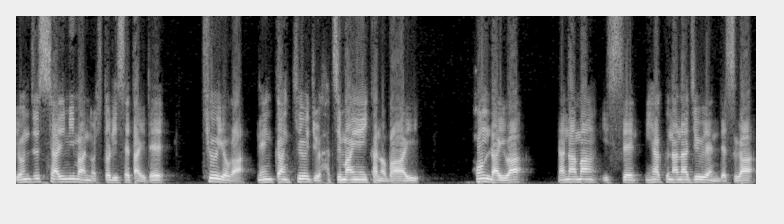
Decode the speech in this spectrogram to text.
40歳未満の一人世帯で、給与が 年間98万円以下の場合、本来は7万1270円ですが、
